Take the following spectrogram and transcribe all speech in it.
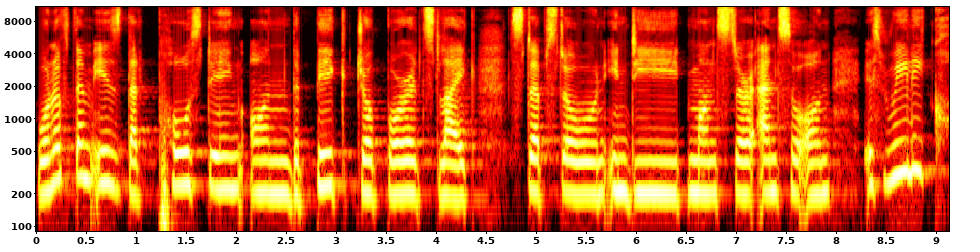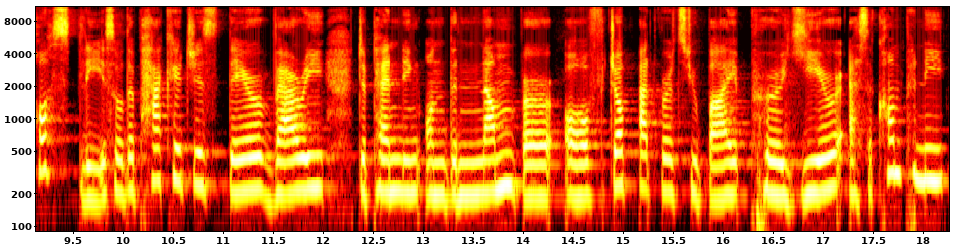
One of them is that posting on the big job boards like Stepstone, Indeed, Monster, and so on is really costly. So the packages there vary depending on the number of job adverts you buy per year as a company.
